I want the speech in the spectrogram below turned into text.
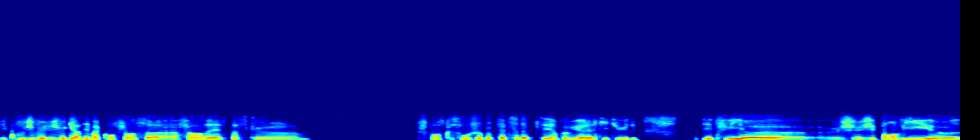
Écoute, je vais, je vais garder ma confiance à, à Fernandez parce que je pense que son jeu peut peut-être s'adapter un peu mieux à l'altitude. Et puis, euh, je- j'ai pas envie, euh,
